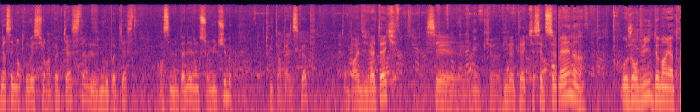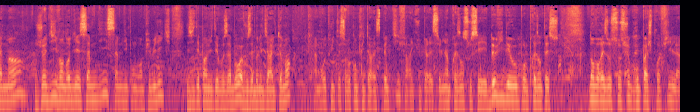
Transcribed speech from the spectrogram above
merci de me retrouver sur un podcast, le nouveau podcast, en simultané donc sur YouTube, Twitter, Periscope, pour me parler de Vivatech. C'est donc euh, Vivatech cette semaine, aujourd'hui, demain et après-demain, jeudi, vendredi et samedi, samedi pour le grand public. N'hésitez pas à inviter vos abos, à vous abonner directement, à me retweeter sur vos comptes Twitter respectifs, à récupérer ce lien présent sous ces deux vidéos pour le présenter dans vos réseaux sociaux, groupage, profil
